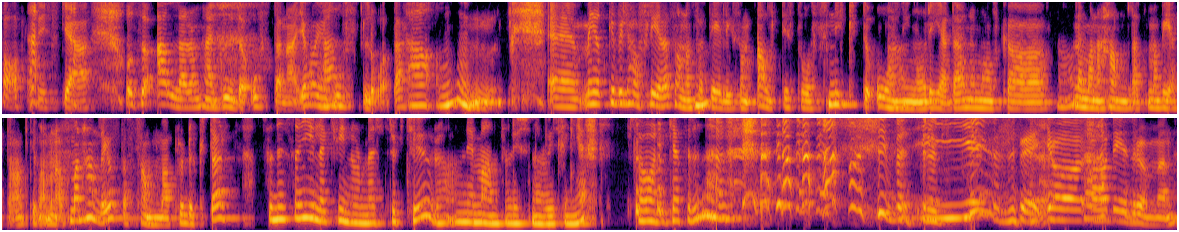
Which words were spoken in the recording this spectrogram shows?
Paprika och så alla de här goda ostarna. Jag har ju en Ja. ostlåda. Ja, mm. Mm. Eh, Men jag skulle vilja ha flera sådana så att det är liksom alltid så snyggt och ordning och reda när man ska Ja. när man har handlat så man vet alltid vad man har. För man handlar ju ofta samma produkter. Så ni som gillar kvinnor med struktur, om ni är man som lyssnar och är singel, så har ni Katrin här. Superstruktur! Yes! Ja, ja, det är drömmen.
